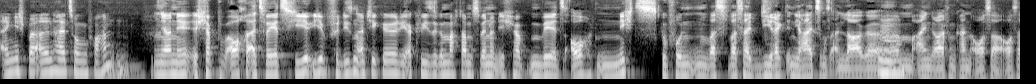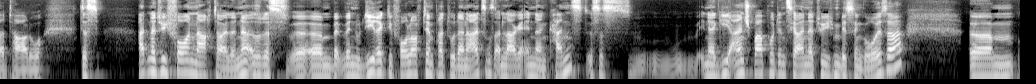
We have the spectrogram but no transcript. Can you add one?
eigentlich bei allen Heizungen vorhanden. Ja, nee, ich habe auch, als wir jetzt hier, hier für diesen Artikel die Akquise gemacht haben, Sven und ich, haben wir jetzt auch nichts gefunden, was, was halt direkt in die Heizungsanlage ähm, eingreifen kann, außer, außer Tado. Das hat natürlich Vor- und Nachteile. Ne? Also das, äh, ähm, wenn du direkt die Vorlauftemperatur deiner Heizungsanlage ändern kannst, ist das Energieeinsparpotenzial natürlich ein bisschen größer. Ähm,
